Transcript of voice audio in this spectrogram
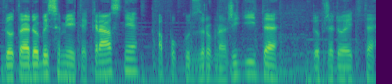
Do té doby se mějte krásně a pokud zrovna řídíte, dobře dojeďte.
